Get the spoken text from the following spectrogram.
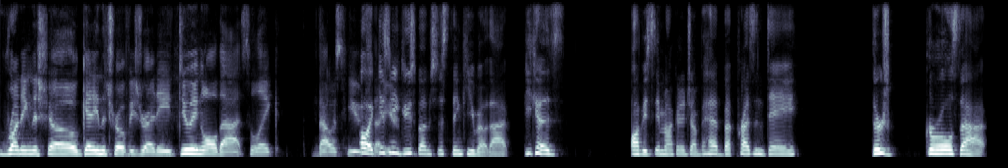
running the show, getting the trophies ready, doing all that. So like that was huge. Oh, it gives year. me goosebumps just thinking about that because obviously I'm not going to jump ahead, but present day, there's girls that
